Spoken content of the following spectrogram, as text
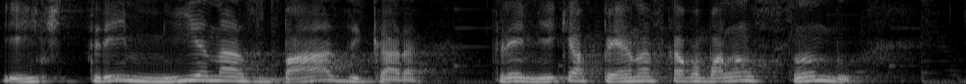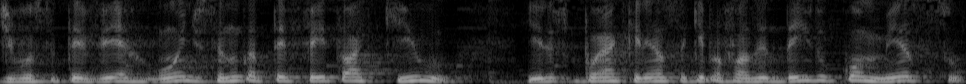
e a gente tremia nas bases, cara. Tremia que a perna ficava balançando de você ter vergonha de você nunca ter feito aquilo. E eles põem a criança aqui para fazer desde o começo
